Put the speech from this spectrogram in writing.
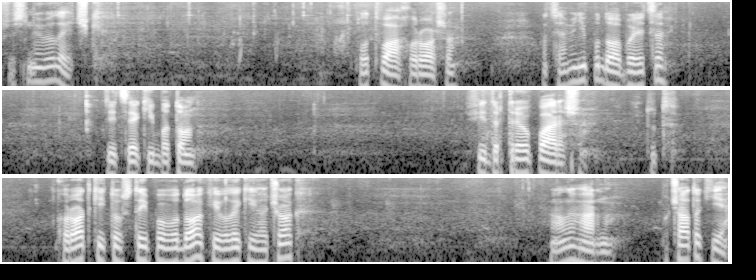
Щось невеличке. Плотва хороша. Оце мені подобається. Дивіться, який батон. Фідер три опариша. Тут короткий товстий поводок і великий гачок. Але гарно. Початок є.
